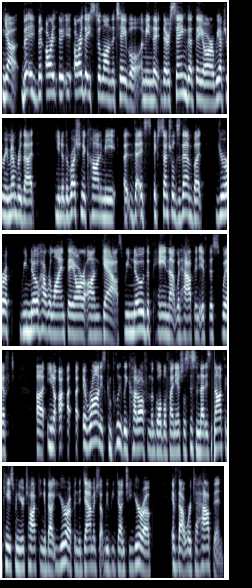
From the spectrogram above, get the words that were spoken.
Yeah, but but are are they still on the table? I mean, they, they're saying that they are. We have to remember that you know the Russian economy uh, that it's essential to them, but Europe, we know how reliant they are on gas. We know the pain that would happen if the SWIFT. Uh, you know, I, I, Iran is completely cut off from the global financial system. That is not the case when you're talking about Europe and the damage that would be done to Europe if that were to happen.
